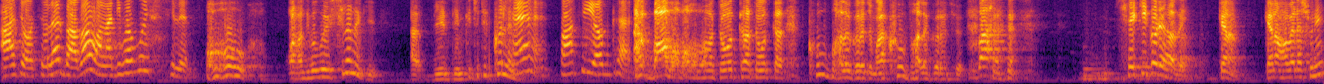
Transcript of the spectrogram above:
আজ অচলার বাবা অনাদিবাবু এসেছিলেন। ও অনাদিবাবু এসেছিল নাকি? আর বিয়ের দিন কিছু ঠিক করলেন? হ্যাঁ পাঁচই অঘ্রাণ। বাবা বাবা বাবা চমৎকার চমৎকার। খুব ভালো করেছ মা খুব ভালো করেছ। বাহ। সে কি করে হবে? কেন কেন হবে না শুনি?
